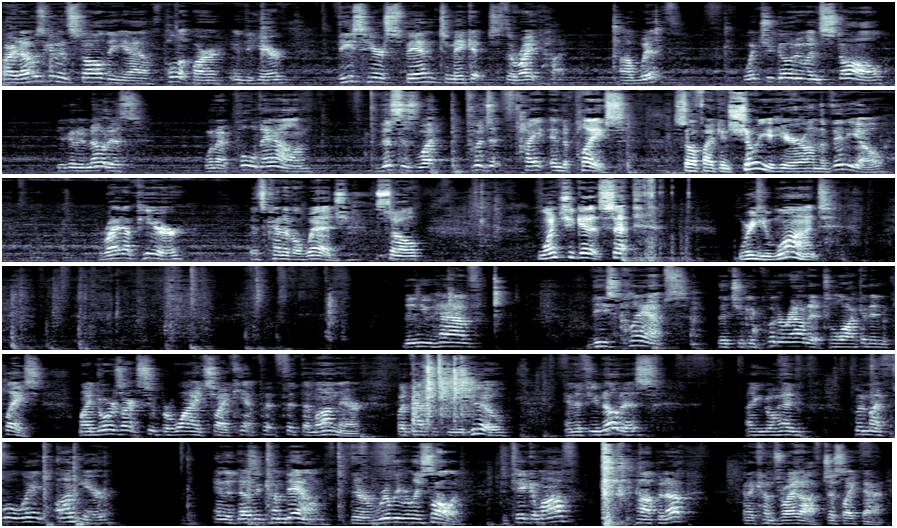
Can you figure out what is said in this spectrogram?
All right, I was gonna install the uh, pull-up bar into here. These here spin to make it the right uh, width. Once you go to install, you're gonna notice when I pull down, this is what puts it tight into place. So if I can show you here on the video, right up here, it's kind of a wedge. So once you get it set where you want, then you have these clamps that you can put around it to lock it into place. My doors aren't super wide, so I can't put, fit them on there, but that's what you do. And if you notice, I can go ahead and put my full weight on here and it doesn't come down. They're really, really solid. To take them off, pop it up, and it comes right off, just like that.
